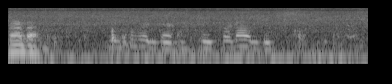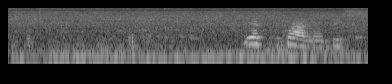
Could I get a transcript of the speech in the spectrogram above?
ডাঁটা। ফুলকপির ডাটা এই কটাও দিচ্ছি একটু আলু দিচ্ছি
